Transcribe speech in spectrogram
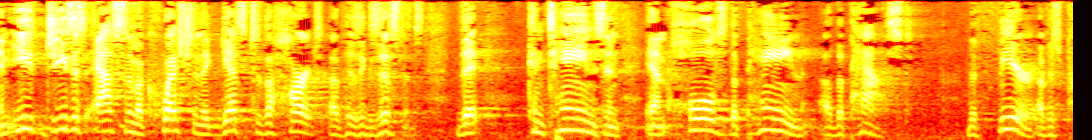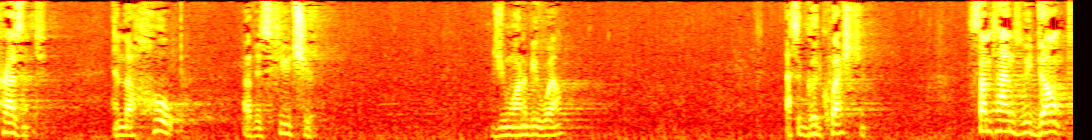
And Jesus asks him a question that gets to the heart of his existence, that contains and, and holds the pain of the past, the fear of his present, and the hope of his future. Do you want to be well? That's a good question. Sometimes we don't.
